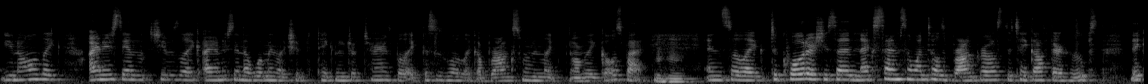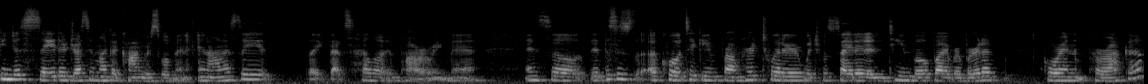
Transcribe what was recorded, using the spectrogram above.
you know like i understand she was like i understand that women like should take neutral terms but like this is what like a bronx woman like normally goes by. Mm-hmm. and so like to quote her she said next time someone tells bronx girls to take off their hoops they can just say they're dressing like a congresswoman. And honestly like that's hella empowering man and so this is a quote taken from her twitter which was cited in teen vogue by roberta gorin paraca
